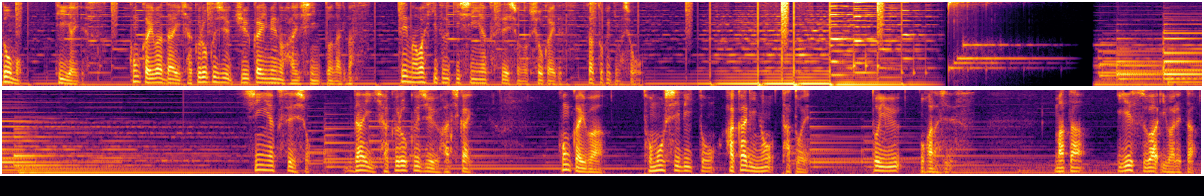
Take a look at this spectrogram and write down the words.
どうも TI です。今回は第169回目の配信となります。テーマは引き続き新約聖書の紹介です。早速いきましょう。新約聖書第168回。今回は「灯火とはかりの例え」というお話です。またイエスは言われた。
